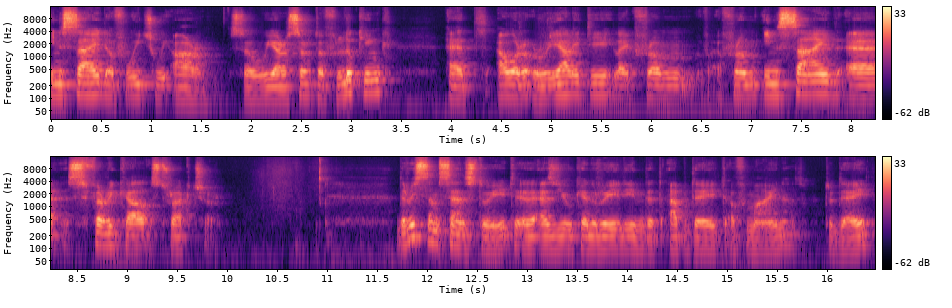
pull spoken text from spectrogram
inside of which we are. So we are sort of looking at our reality like from from inside a spherical structure. There is some sense to it, uh, as you can read in that update of mine today,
